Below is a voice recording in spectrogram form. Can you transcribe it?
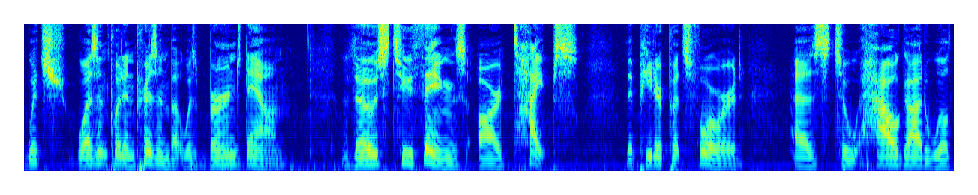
which wasn't put in prison but was burned down. Those two things are types that Peter puts forward as to how God will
